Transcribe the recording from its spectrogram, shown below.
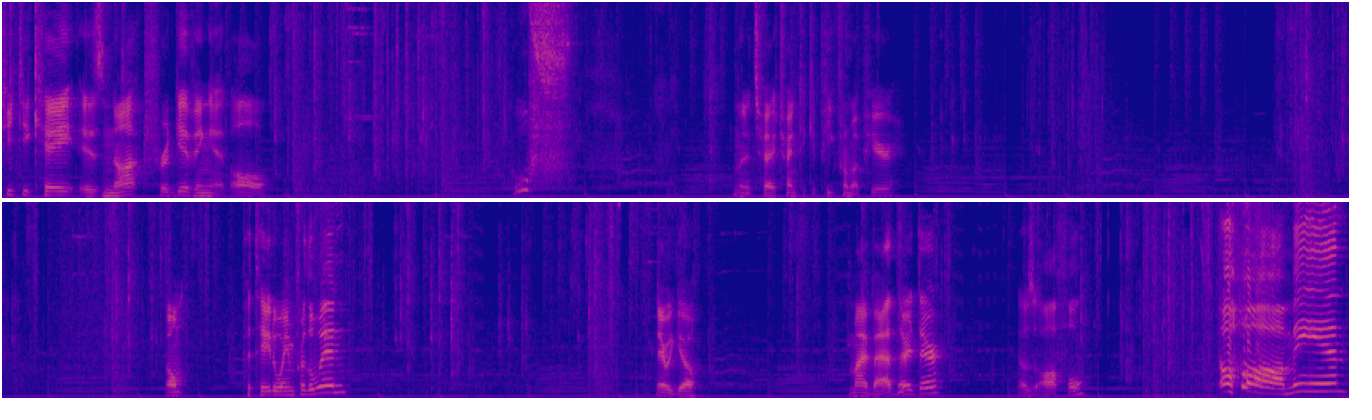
TTK is not forgiving at all. Oof. I'm gonna try, try and take a peek from up here. Oh, potato aim for the win! There we go. My bad right there. That was awful. Oh, man!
